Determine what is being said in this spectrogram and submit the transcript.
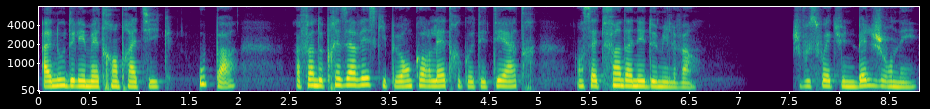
à nous de les mettre en pratique, ou pas, afin de préserver ce qui peut encore l'être côté théâtre en cette fin d'année 2020. Je vous souhaite une belle journée,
